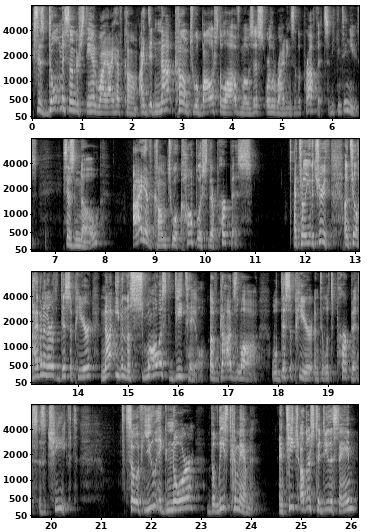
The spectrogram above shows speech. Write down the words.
He says, Don't misunderstand why I have come. I did not come to abolish the law of Moses or the writings of the prophets. And he continues. He says, No, I have come to accomplish their purpose. I tell you the truth, until heaven and earth disappear, not even the smallest detail of God's law will disappear until its purpose is achieved. So if you ignore the least commandment and teach others to do the same,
